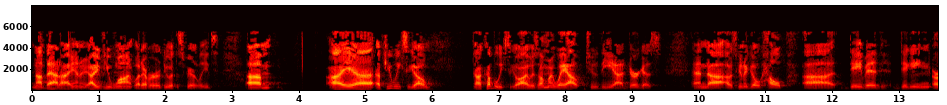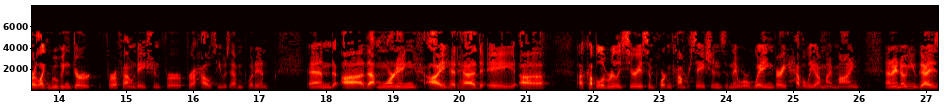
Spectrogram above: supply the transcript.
not that high energy. If you want, whatever, do what the Spirit leads. Um, I, uh, a few weeks ago, a couple weeks ago, I was on my way out to the uh, Durgas, and uh, I was going to go help uh, David digging or like moving dirt for a foundation for for a house he was having put in. And uh, that morning, I had had a uh, a couple of really serious, important conversations, and they were weighing very heavily on my mind. And I know you guys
